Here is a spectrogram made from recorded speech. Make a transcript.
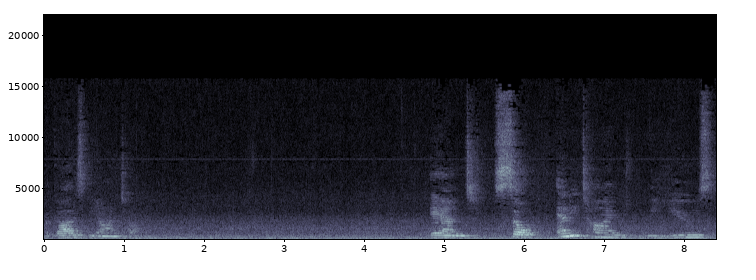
But God is beyond time. And so anytime we use,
